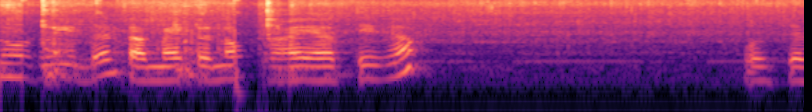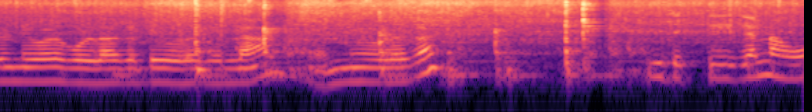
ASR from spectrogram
ನೋಡ್ರಿ, ಇದು ಟೊಮೆಟೊನು ಫ್ರೈ ಆತೀಗ ಒಳಗೆ, ಉಳ್ಳಾಗಡ್ಡಿ ಒಳಗೆಲ್ಲ, ಎಣ್ಣೆ ಒಳಗೆ. ಇದಕ್ಕೆ ಈಗ ನಾವು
